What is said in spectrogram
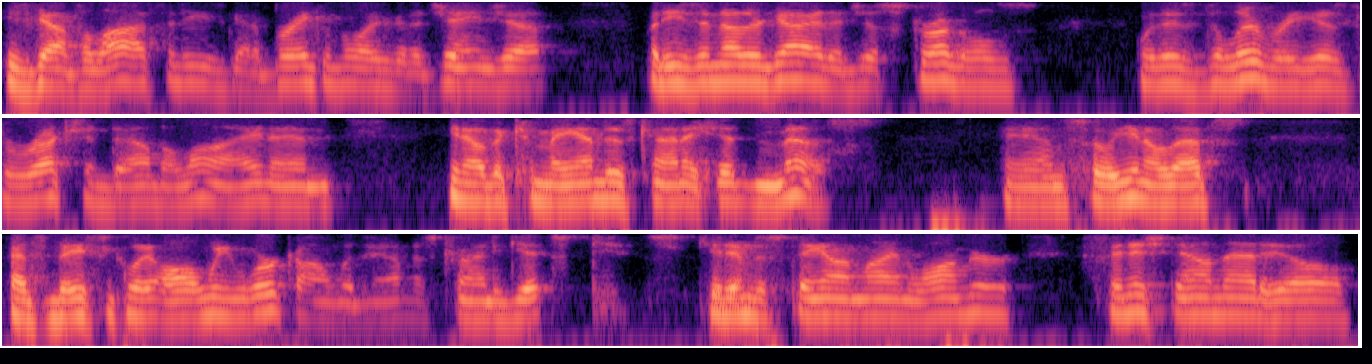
he's got velocity, he's got a breakable, he's got a changeup, but he's another guy that just struggles with his delivery, his direction down the line, and you know the command is kind of hit and miss. And so, you know, that's that's basically all we work on with him is trying to get get him to stay on line longer, finish down that hill,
